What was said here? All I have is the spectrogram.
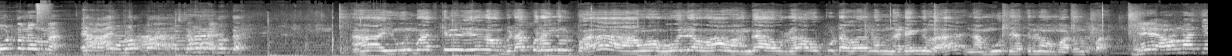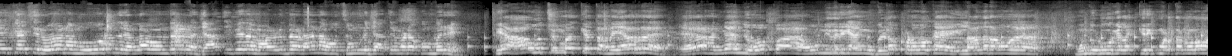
ನೋಡ್ತಾನೆ ಅವ್ರನ್ನ ಹಾ ಇವನ್ ಮಾತು ಕೇಳಿ ನಾವು ಬಿಡಾಕ್ ಬರಂಗಿಲ್ಲಪ್ಪ. ಅವ ಹೋಲಿ ಅವ ಅವ ಹಂಗ ಅವ್ರ ಅವ್ರ ಕೂಟ ನಮ್ ನಡೆಯಂಗಿಲ್ಲ. ನಮ್ಮ ಊರ್ ಜಾತ್ರೆ ನಾವು ಮಾಡೋಣಪ್ಪ. ಏ ಅವ್ನ ಮಾತ್ ಏನ್ ಕೇಳ್ತಿರು? ನಮ್ಮ ಊರಂದ್ರೆ ಎಲ್ಲ ಒಂದ ಜಾತಿ ಭೇದ ಮಾಡಬೇಡ ನಾವು ಸುಮ್ಮನೆ ಜಾತ್ರೆ ಮಾಡಕ್ ಹೋಗ್ಬರ್ರಿ ಏ ಆ ಹುಚ್ಚಿನ ಮಾತು ಕೇಳ್ತಾನ ಯಾರ ಏ ಹಂಗ ಅಂದ್ವಿ ಹೋಪ್ಪ. ಅವ್ನ ಇದ್ರಿಗೆ ಹಂಗ ಬಿಡಕ್ ಕೊಡ್ಬೇಕ. ಇಲ್ಲಾಂದ್ರ ಅವ ಮುಂದ್ ಹುಡುಗರಿಗೆಲ್ಲ ಕಿರಿಕ್ ಮಾಡ್ತಾನ ನೋಡವ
